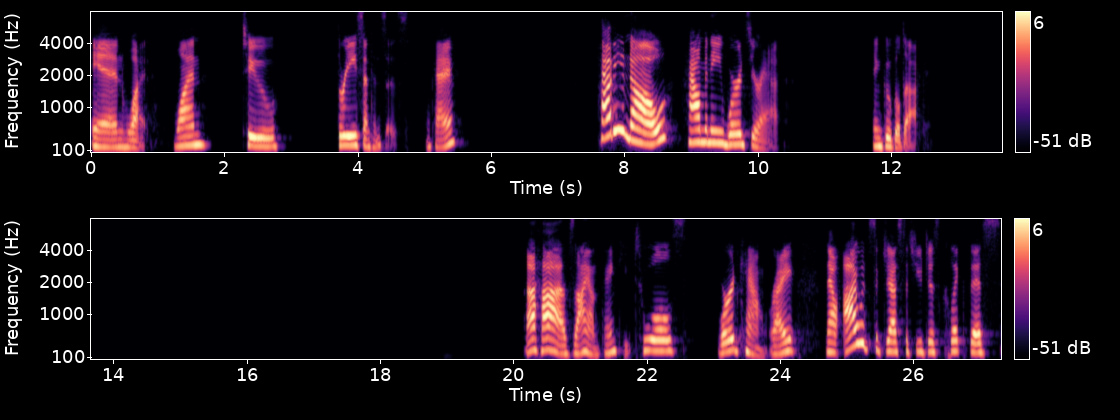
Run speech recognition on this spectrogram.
in what? One, two, three sentences. Okay. How do you know how many words you're at in Google Doc? Aha, Zion, thank you. Tools, word count, right? Now, I would suggest that you just click this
